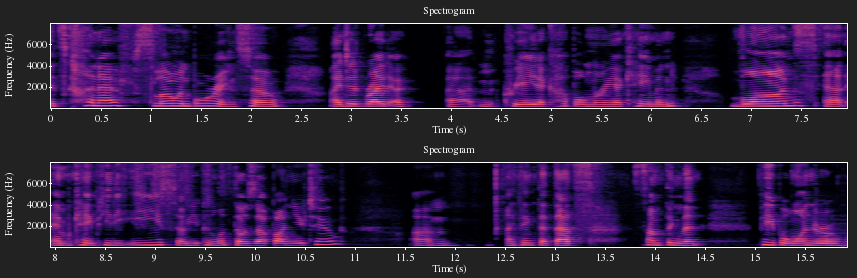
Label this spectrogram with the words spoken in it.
it's kind of slow and boring. So I did write a uh, create a couple Maria Kamen vlogs at MKPDE, so you can look those up on YouTube. Um, I think that that's something that people wonder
